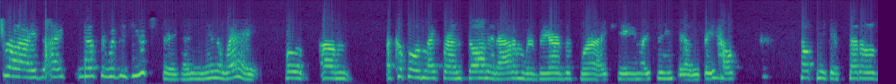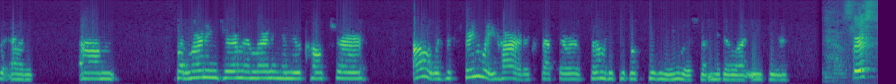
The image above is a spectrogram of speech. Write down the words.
tried. I yes, it was a huge thing. I mean, in a way. Well, um, a couple of my friends, Dawn and Adam, were there before I came, I think, and they helped helped me get settled. And um, but learning German, learning a new culture, oh, it was extremely hard. Except there were so many people speaking English that made it a lot easier. First,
